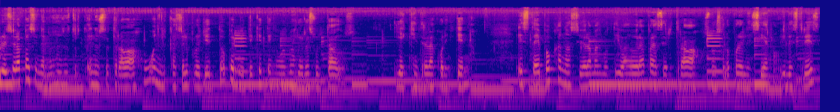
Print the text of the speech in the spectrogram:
Por eso el apasionarnos en nuestro, en nuestro trabajo o en el caso del proyecto permite que tengamos mejores resultados. Y aquí entra la cuarentena. Esta época no ha sido la más motivadora para hacer trabajos, no solo por el encierro y el estrés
